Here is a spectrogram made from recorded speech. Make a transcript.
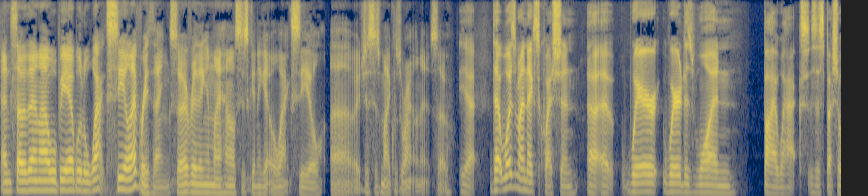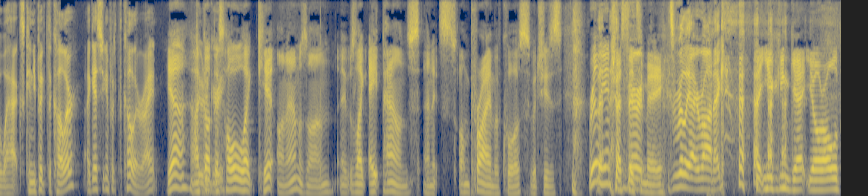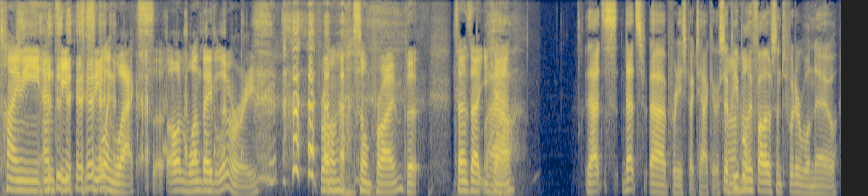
and so then I will be able to wax seal everything. So everything in my house is going to get a wax seal. Uh, it just as Myke was right on it. So Yeah, that was my next question. Uh, uh, where where does one buy wax? Is it special wax? Can you pick the color? I guess you can pick the color, right? yeah, I got this whole like kit on Amazon. It was like eight pounds, and it's on Prime, of course, which is really interesting Very- to me It's really ironic. that you can get your old timey antique sealing wax on one day delivery from Amazon Prime. But turns out you Wow. That's that's uh, pretty spectacular. So people Uh-huh. who follow us on Twitter will know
